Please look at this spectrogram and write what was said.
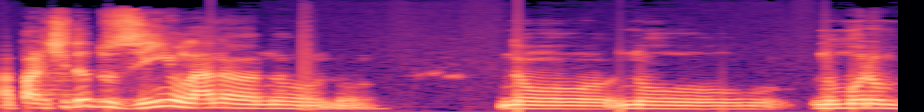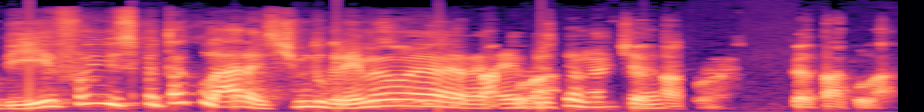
A partida do Zinho lá no, no, no, no, no Morumbi foi espetacular. Esse time do Grêmio é, é impressionante. Espetacular. É. espetacular.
